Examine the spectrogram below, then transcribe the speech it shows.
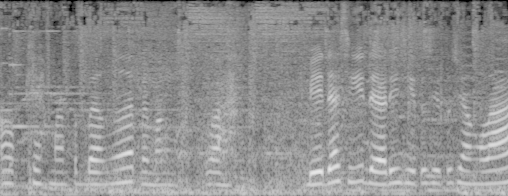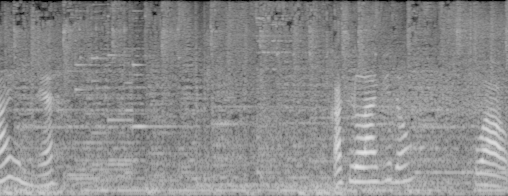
Oke okay, mantep banget. Memang wah beda sih dari situs-situs yang lain ya kasih lagi dong. Wow.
